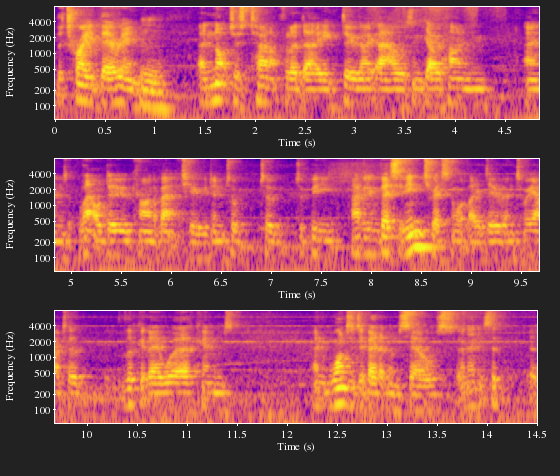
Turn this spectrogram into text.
the trade they're in. Mm. And not just turn up for the day, do eight hours, and go home, and that'll do kind of attitude, and to, to, to be having invested interest in what they do, and to be able to look at their work and and want to develop themselves. And then it's a, a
